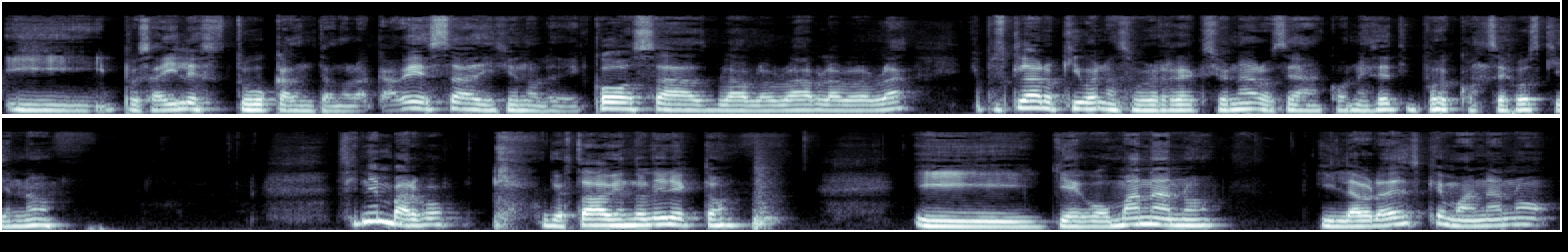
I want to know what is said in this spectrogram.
Y pues ahí les estuvo calentando la cabeza, diciéndole de cosas, bla, bla, bla, bla, bla, bla. Y pues claro que iban a sobrereaccionar, o sea, con ese tipo de consejos, ¿quién no? Sin embargo, yo estaba viendo el directo y llegó Manano y la verdad es que Manano...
